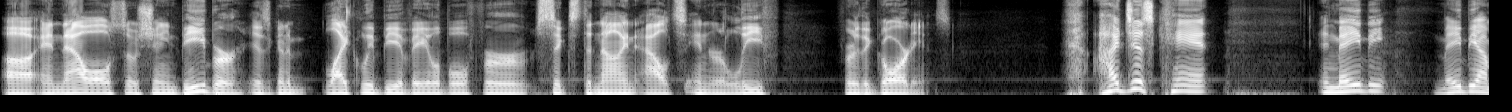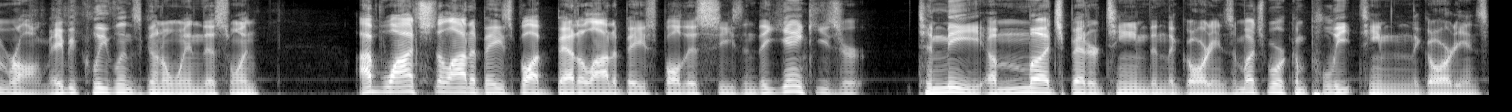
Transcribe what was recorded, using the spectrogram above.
Uh, and now also Shane Bieber is going to likely be available for six to nine outs in relief for the Guardians. I just can't, and maybe maybe I'm wrong. Maybe Cleveland's going to win this one. I've watched a lot of baseball. I bet a lot of baseball this season. The Yankees are, to me, a much better team than the Guardians, a much more complete team than the Guardians.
